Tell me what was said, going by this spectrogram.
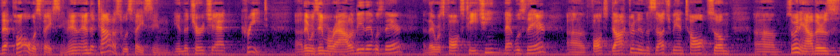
that Paul was facing and, and that Titus was facing in the church at Crete uh, there was immorality that was there there was false teaching that was there uh, false doctrine and the such being taught so um, so anyhow there's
